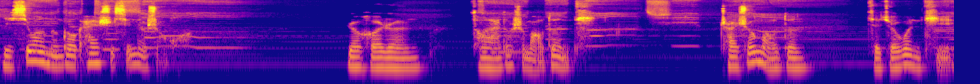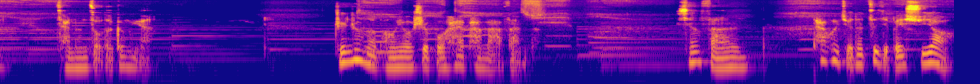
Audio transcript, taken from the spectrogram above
也希望能够开始新的生活。人和人从来都是矛盾体，产生矛盾，解决问题，才能走得更远。真正的朋友是不害怕麻烦的，相反，他会觉得自己被需要，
